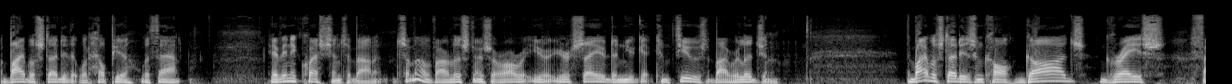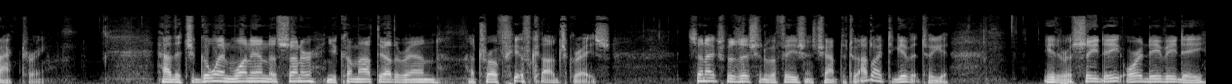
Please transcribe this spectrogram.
a Bible study that would help you with that? If you have any questions about it, some of our listeners are already you're, you're saved and you get confused by religion. The Bible study is called God's Grace Factory. How that you go in one end, a center, you come out the other end, a trophy of God's grace. It's an exposition of Ephesians chapter 2. I'd like to give it to you, either a CD or a DVD.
